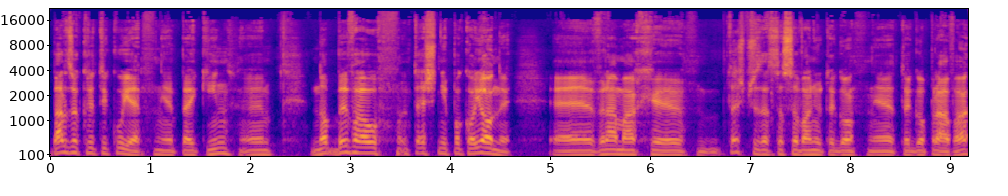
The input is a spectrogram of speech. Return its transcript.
bardzo krytykuje e, Pekin, no, bywał też niepokojony w ramach, też przy zastosowaniu tego, tego prawa,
